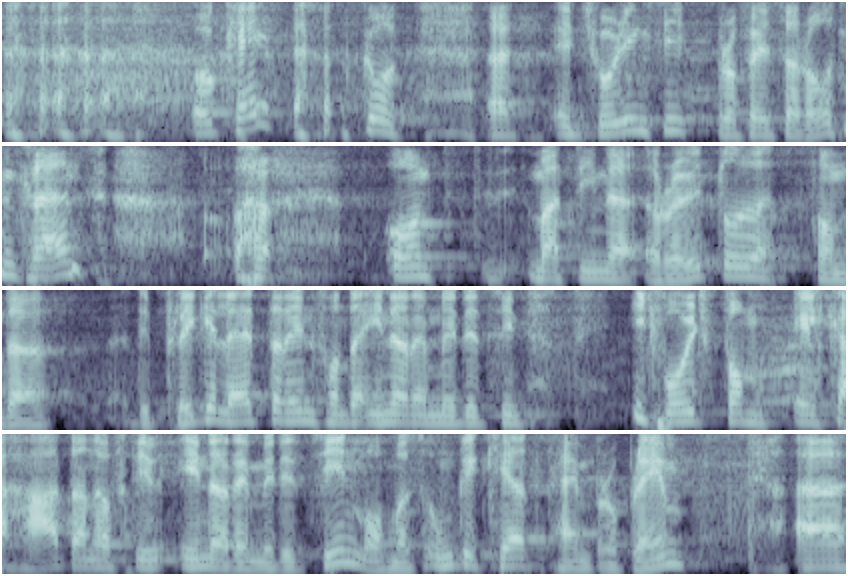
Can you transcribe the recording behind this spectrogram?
okay, gut. Äh, entschuldigen Sie, Professor Rosenkranz und Martina Rötl, von der, die Pflegeleiterin von der Inneren Medizin. Ich wollte vom LKH dann auf die Innere Medizin, machen wir es umgekehrt, kein Problem. Äh,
